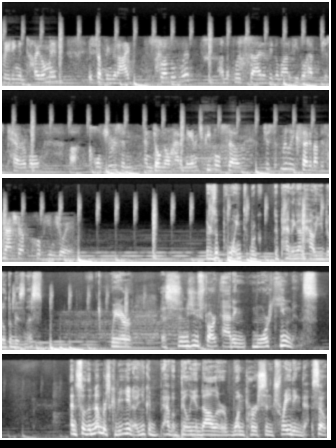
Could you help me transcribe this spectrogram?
creating entitlement? Is something that I've struggled with. On the flip side, I think a lot of people have just terrible uh, cultures and, and don't know how to manage people. So, just really excited about this mashup. Hope you enjoy it. There's a point, depending on how you build a business, where as soon as you start adding more humans, and so the numbers could be, you know, you could have a billion dollar one person trading desk. So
